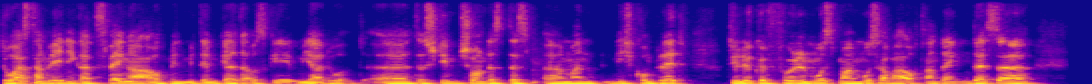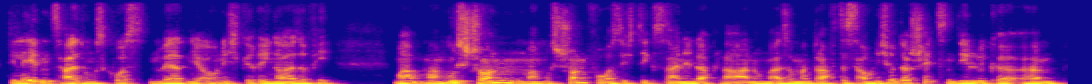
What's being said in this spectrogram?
du hast dann weniger Zwänge auch mit, mit dem Geld ausgeben. Ja, du, äh, das stimmt schon, dass, dass äh, man nicht komplett die Lücke füllen muss. Man muss aber auch dran denken, dass äh, die Lebenshaltungskosten werden ja auch nicht geringer. Also viel, man, man muss schon, man muss schon vorsichtig sein in der Planung. Also man darf das auch nicht unterschätzen, die Lücke. Ähm,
